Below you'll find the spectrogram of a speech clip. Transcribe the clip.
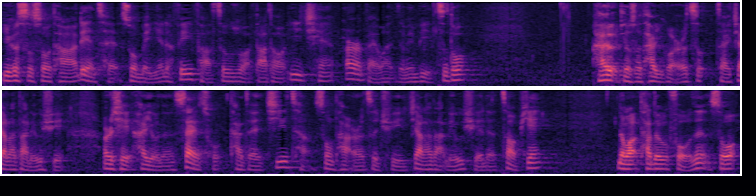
一个是说他敛财，说每年的非法收入啊达到一千二百万人民币之多。还有就是他有个儿子在加拿大留学，而且还有人晒出他在机场送他儿子去加拿大留学的照片，那么他都否认说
